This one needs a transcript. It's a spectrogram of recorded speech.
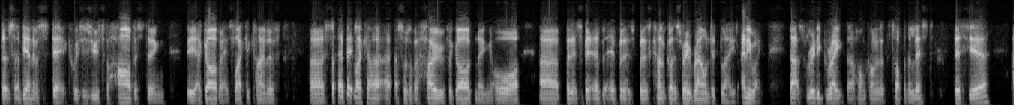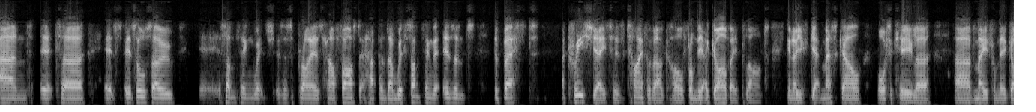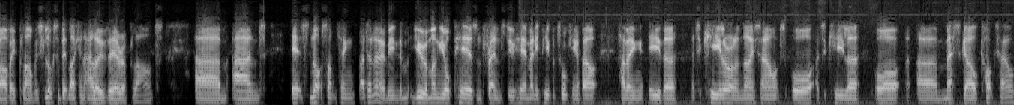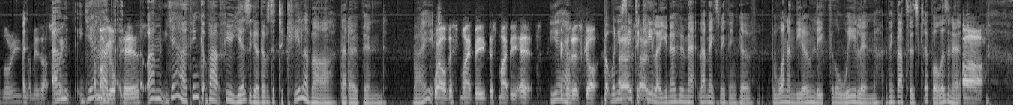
that's at the end of a stick, which is used for harvesting the agave. It's like a kind of uh, a bit like a, a, sort of a hoe for gardening, or uh, but it's a bit- but it's but it's kind of got this very rounded blade. Anyway, that's really great that Hong Kong is at the top of the list this year, and it uh, it's it's also eh, something which is a surprise how fast it happened, and with something that isn't the best appreciated type of alcohol from the agave plant. You know, you could get mezcal or tequila uh, made from the agave plant, which looks a bit like an aloe vera plant. Um, and it's not something, I don't know, I mean, you among your peers and friends, do you hear many people talking about having either a tequila on a night out or a tequila or a mezcal cocktail, Noreen? I mean, is that something um, yeah, among your peers? Um, yeah, I think about a few years ago there was a tequila bar that opened. Right. Well, this might be this might be it. Yeah. Because it's got. But when you uh, say tequila, so, you know who met, that makes me think of the one and the only Phil Whelan. I think that's his tipple, isn't it? Ah.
